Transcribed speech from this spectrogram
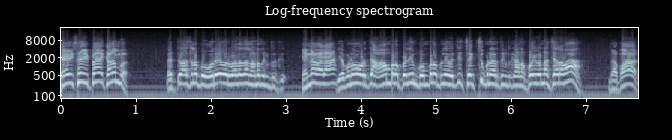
தயவு செய்து இப்ப கிளம்பு. மெட்ராஸ்ல இப்போ ஒரே ஒரு வேலை தான் நடந்துகிட்டு இருக்கு. என்ன வேலை? எவனோ ஒருத்தன் ஆம்பளை பிள்ளையும் பொம்பளை பிள்ளையும் வச்சு செக்ஸ் பண்ண எடுத்துக்கிட்டு இருக்கான. போய் வேணா சேரவா? இந்த பார்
